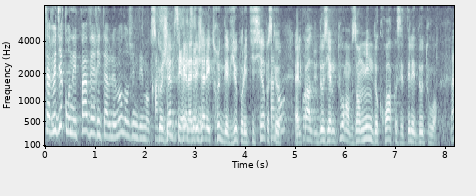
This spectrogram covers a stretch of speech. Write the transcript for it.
Ça veut dire qu'on n'est pas véritablement dans une Ce démocratie. que j'aime, c'est qu'elle a déjà les trucs des vieux politiciens parce Ah que bon elle Pourquoi parle du deuxième tour en faisant mine de croire que c'était les deux tours. Bah,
